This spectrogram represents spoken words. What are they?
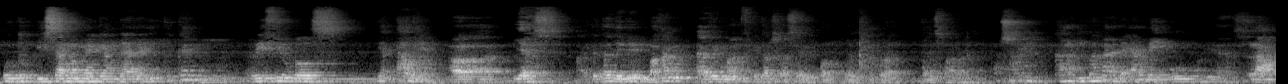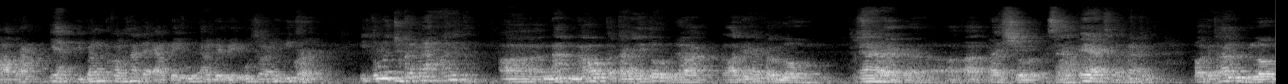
untuk bisa memegang dana itu kan Hmm. reviewables tiap tahun ya. Uh, yes, kita jadi bahkan every month kita harus kasih report yang akurat transparan. Oh sorry, kalau di bank kan ada LBU, Yes. laporan, ya di bank kalau ada LBU, LBBU soalnya itu, Correct. itu lo juga melakukan itu. Uh, nah, now karena itu udah lari kan ke loan, terus Ya. kayak ke apa rasio kesehatan. Iya. segala macam. Kalau kita kan belum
